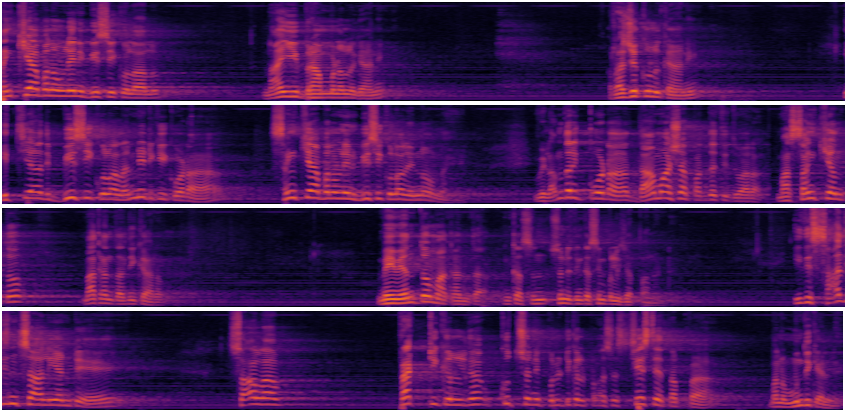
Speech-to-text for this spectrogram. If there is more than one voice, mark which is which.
Speaker 1: సంఖ్యాబలం లేని బీసీ కులాలు నాయి బ్రాహ్మణులు కానీ రజకులు కానీ ఇత్యాది బీసీ కులాలన్నిటికీ కూడా సంఖ్యాబలం లేని బీసీ కులాలు ఎన్నో ఉన్నాయి. వీళ్ళందరికీ కూడా దామాషా పద్ధతి ద్వారా మా సంఖ్యంతో మాకంత అధికారం. మేమెంతో మాకంత ఇంకా సున్నిత ఇంకా సింపుల్గా చెప్పాలంటే. ఇది సాధించాలి అంటే చాలా ప్రాక్టికల్గా కూర్చొని పొలిటికల్ ప్రాసెస్ చేస్తే తప్ప మనం ముందుకెళ్ళలేం.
